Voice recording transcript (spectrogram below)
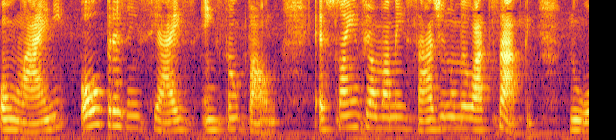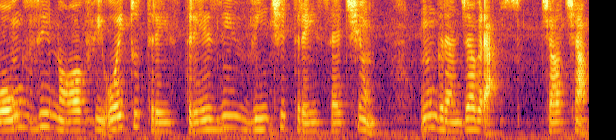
online ou presenciais em São Paulo. É só enviar uma mensagem no meu WhatsApp no 11 98313 2371. Um grande abraço. Tchau, tchau.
